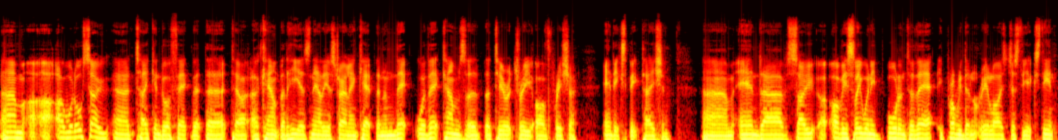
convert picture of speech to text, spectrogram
Um, I, I, would also uh, take into effect that uh, to account that he is now the Australian captain, and that with that comes a, a territory of pressure and expectation. Um, and uh, so, uh, obviously, when he bought into that, he probably didn't realise just the extent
